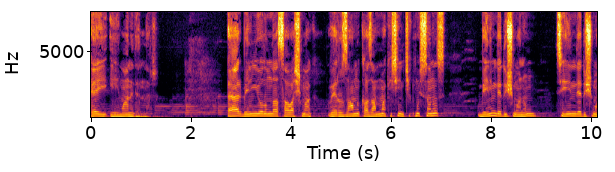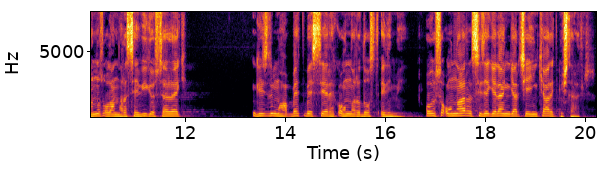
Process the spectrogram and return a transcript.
Ey iman edenler! Eğer benim yolumda savaşmak ve rızamı kazanmak için çıkmışsanız benim de düşmanım, sizin de düşmanınız olanlara sevgi göstererek gizli muhabbet besleyerek onları dost edinmeyin. Oysa onlar size gelen gerçeği inkar etmişlerdir.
